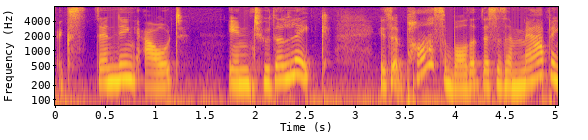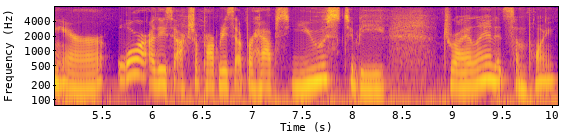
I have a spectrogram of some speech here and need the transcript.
extending out into the lake. Is it possible that this is a mapping error, or are these actual properties that perhaps used to be dry land at some point?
